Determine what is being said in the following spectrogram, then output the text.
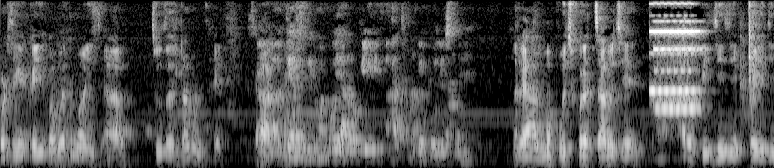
પડશે કે કઈ બાબતમાં આ શું અથડામણ થયેલ અત્યાર સુધીમાં કોઈ આરોપી હાથમાં કે પોલીસને? અરે હાલમાં પૂછપરછ ચાલુ છે. આરોપી જે જે કોઈ જે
